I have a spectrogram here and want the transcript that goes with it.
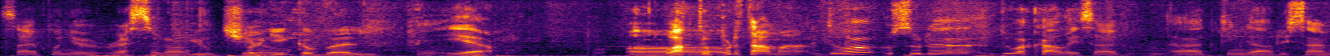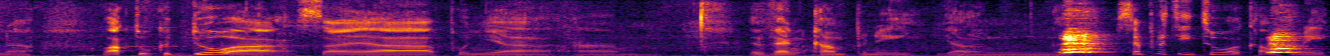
Saya punya restoran you kecil. pergi ke Bali Iya. Uh, Waktu pertama, dua sudah dua kali saya uh, tinggal di sana. Waktu kedua saya punya um, event company yang uh, seperti tour company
